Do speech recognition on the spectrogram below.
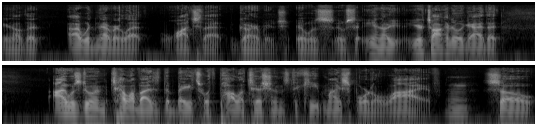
You know that I would never let watch that garbage. It was it was you know you're talking to a guy that. I was doing televised debates with politicians to keep my sport alive. So,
